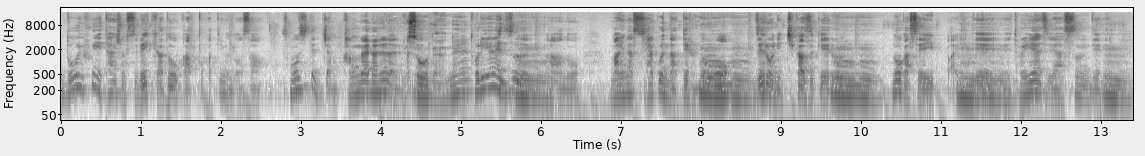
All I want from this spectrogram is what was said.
どういうふうに対処すべきかどうかとかっていうのはさその時点じゃ考えられないのよねそうだよね。とりあえず、うん。あのマイナス100になってるのをうんうん。ゼロに近づけるうんうん。のが精一杯で、うんうん。とりあえず休んで、うん。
